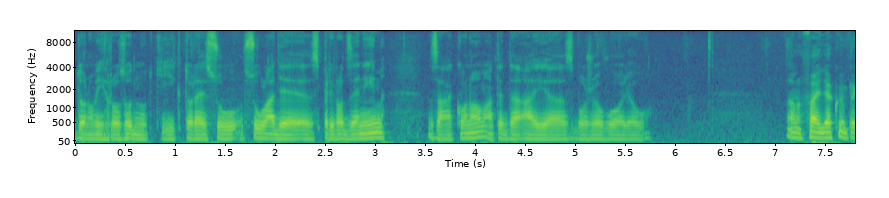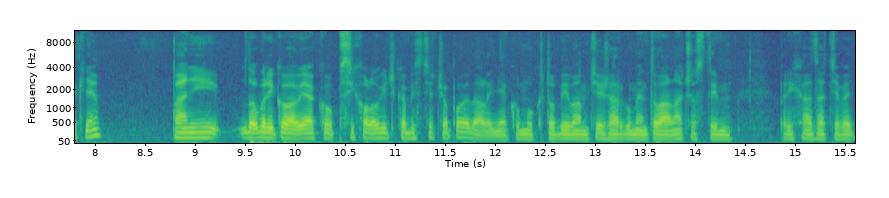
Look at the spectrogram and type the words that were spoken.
do, nových rozhodnutí, ktoré sú v súlade s prirodzeným zákonom a teda aj e, s Božou vôľou. Áno, fajn, ďakujem pekne. Pani Dobríková, vy ako psychologička by ste čo povedali niekomu, kto by vám tiež argumentoval, na čo s tým prichádzate, veď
